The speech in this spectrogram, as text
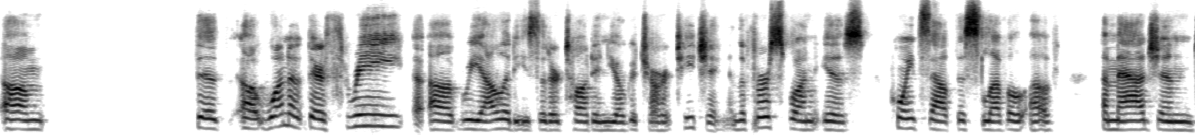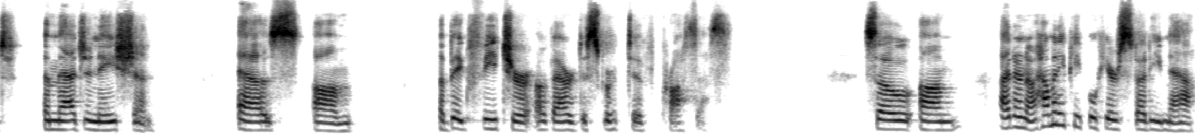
um, the uh, one of there are three uh, realities that are taught in Yogacara teaching, and the first one is points out this level of imagined imagination as um, a big feature of our descriptive process. So um, I don't know how many people here study math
